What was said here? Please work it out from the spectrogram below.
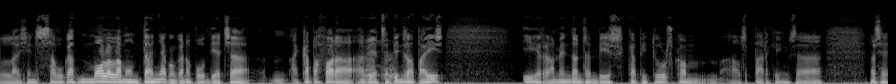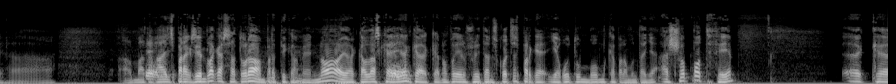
la gent s'ha abocat molt a la muntanya, com que no ha pogut viatjar a cap a fora, ha viatjat dins del país, i realment doncs, hem vist capítols com els pàrquings, eh, no sé, eh, al Matagalls, per exemple, que s'aturaven pràcticament, no? Ha alcaldes que deien que, que no podien sortir tants cotxes perquè hi ha hagut un boom cap a la muntanya. Això pot fer eh, que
